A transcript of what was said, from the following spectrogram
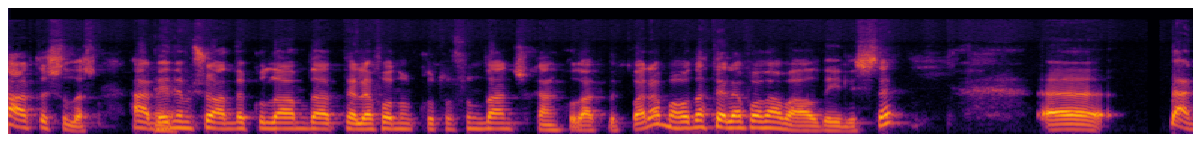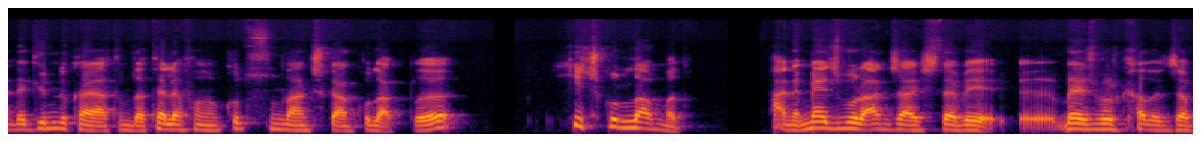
tartışılır. Ha Evet. benim şu anda kulağımda telefonun kutusundan çıkan kulaklık var ama o da telefona bağlı değil işte. Ee, ben de günlük hayatımda telefonun kutusundan çıkan kulaklığı hiç kullanmadım. Hani mecbur ancak işte bir e, mecbur kalınca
